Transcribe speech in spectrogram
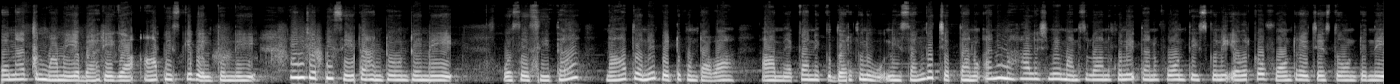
జనార్దన్ మామయ్య భార్యగా ఆఫీస్కి వెళ్తుంది అని చెప్పి సీత అంటూ ఉంటుంది. ఓసే సీత నాతోనే పెట్టుకుంటావా? ఆ మెకానిక్ దొరక నువ్వు నీ సంగతి చెప్తాను అని మహాలక్ష్మి మనసులో అనుకుని తను ఫోన్ తీసుకుని ఎవరికో ఫోన్ ట్రై చేస్తూ ఉంటుంది.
